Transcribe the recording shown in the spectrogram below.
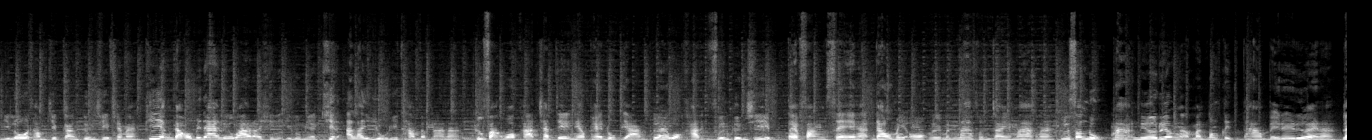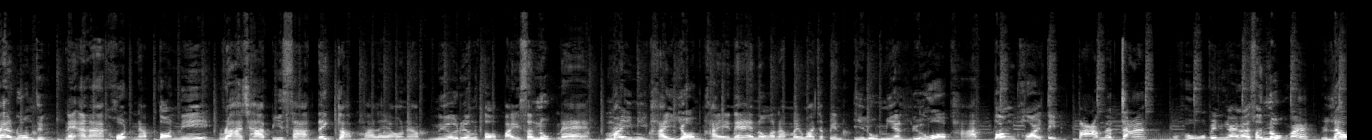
ฮีโร่ทำคลิปการคืนชีพใช่ไหมพี่ยังเดาไม่ได้เลยว่าราชินีอิลูเมียคิดอะไรอยู่ที่ทำแบบนั้นนะคือฝั่งวอลคัสชัดเจนครับแผนทุกอย่างเพื่อให้วอลคัสฟื้นคืนชีพ แต่ฝั่งแสงอะเดาไม่ออกเลยมันน่าสนใจมากนะคือสนุกมากเนื้อเรื่องอะมันต้องติดตามไปเรื่อยๆนะและรวมถึงในอนาคตนะครับตอนนี้ราชาปีศาจได้กลับมาแล้วนะครับเนื้อเรื่องต่อไปสนุกแน่ ไม่มีใครยอมใครแน่นอนนะ ไม่ว่าจะเป็นอิลูเมียนหรือวอลคัสต้องคอยติดตามนะจ๊ะ โอ้โห เป็นไงล่ะ สนุกไหมเล่า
